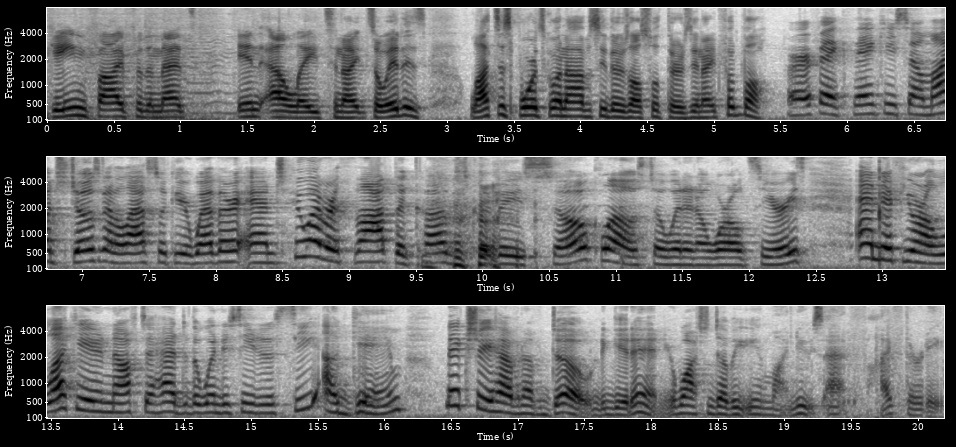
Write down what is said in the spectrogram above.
Game five for the Mets in LA tonight. So it is lots of sports going on. Obviously, there's also Thursday night football. Perfect. Thank you so much. Joe's got a last look at your weather. And whoever thought the Cubs could be so close to winning a World Series? And if you're lucky enough to head to the Windy City to see a game, make sure you have enough dough to get in. You're watching WENY News at 530.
